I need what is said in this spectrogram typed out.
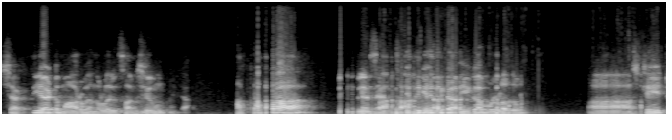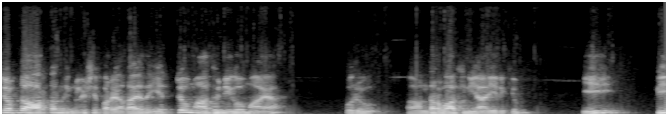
ശക്തിയായിട്ട് മാറുമെന്നുള്ളതിൽ സംശയമൊന്നുമില്ല. അത്ര മികവുള്ളതും സ്റ്റേറ്റ് ഓഫ് ദ ആർട്ട് എന്ന് ഇംഗ്ലീഷിൽ പറയാം. അതായത് ഏറ്റവും ആധുനികവുമായ ഒരു അന്തർവാഹിനി ആയിരിക്കും ഈ പി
